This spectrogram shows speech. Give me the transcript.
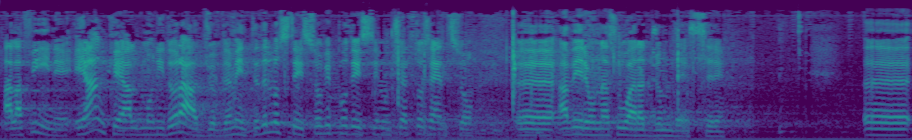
alla fine e anche al monitoraggio ovviamente dello stesso che potesse in un certo senso eh, avere una sua ragion d'essere. Eh,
